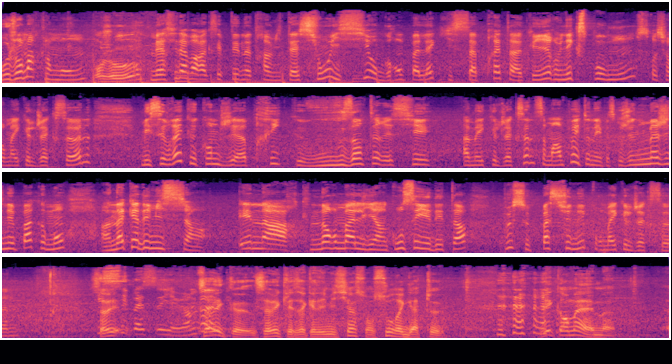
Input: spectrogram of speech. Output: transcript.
Bonjour Marc Lambon. Bonjour. Merci d'avoir accepté notre invitation ici au Grand Palais qui s'apprête à accueillir une expo monstre sur Michael Jackson. Mais c'est vrai que quand j'ai appris que vous vous intéressiez à Michael Jackson, ça m'a un peu étonnée parce que je n'imaginais pas comment un académicien, énarque, normalien, conseiller d'État peut se passionner pour Michael Jackson. Qu'est-ce qui s'est passé? Il y a eu un bug. Vous savez, que, vous savez que les académiciens sont sourds et gâteux. Mais quand même,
